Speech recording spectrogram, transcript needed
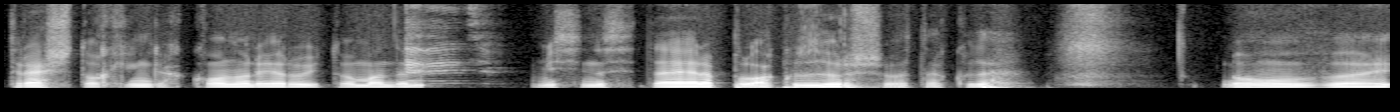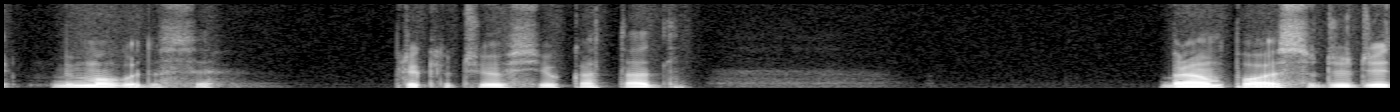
trash talkinga, Conor eru i to, mada mislim da se ta era polako završava, tako da ovaj, bi mogo da se priključi UFC-u kad tad. Brown pojas u jiu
